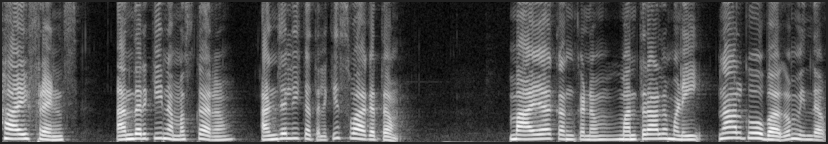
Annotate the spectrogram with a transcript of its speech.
హాయ్ ఫ్రెండ్స్ అందరికీ నమస్కారం. అంజలి కథలకి స్వాగతం. మాయా కంకణం మంత్రాలమణి నాలుగో భాగం విందాం.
